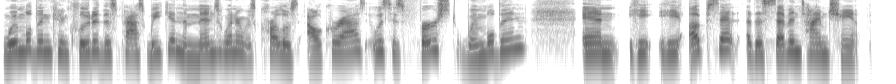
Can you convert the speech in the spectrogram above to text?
Wimbledon concluded this past weekend. The men's winner was Carlos Alcaraz. It was his first Wimbledon, and he he upset the seven-time champ.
